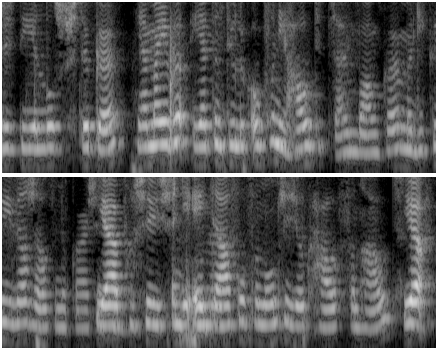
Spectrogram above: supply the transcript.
mij zit die in losse stukken. Ja, maar je, je hebt natuurlijk ook van die houten tuinbanken. Maar die kun je wel zelf in elkaar zetten. Ja, precies. En die eettafel van ons is ook hout, van hout. Ja,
